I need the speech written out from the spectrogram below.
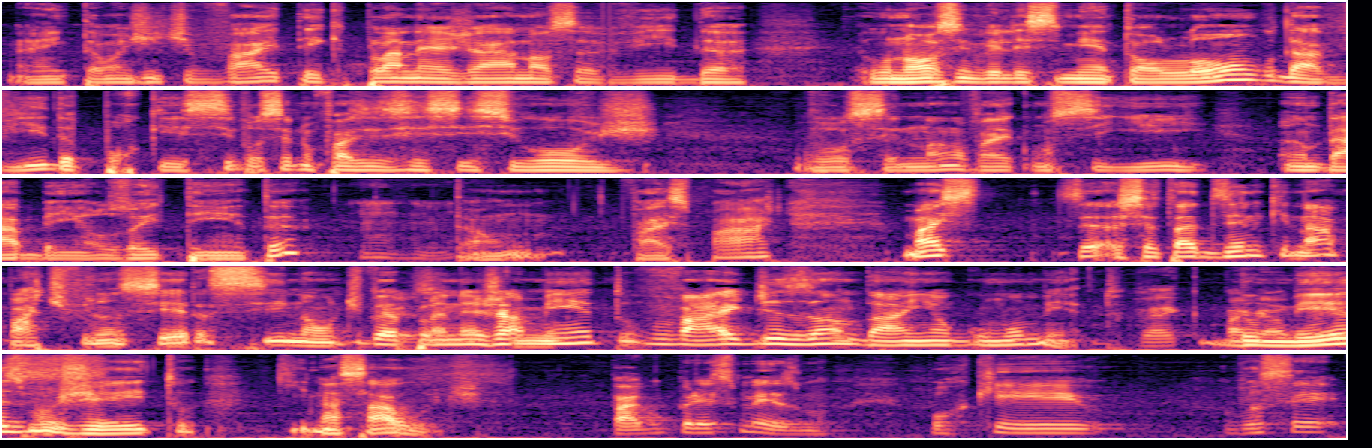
né? Então a gente vai ter que planejar a nossa vida, o nosso envelhecimento ao longo da vida, porque se você não faz exercício hoje, você não vai conseguir andar bem aos 80. Uhum. Então faz parte. Mas você está dizendo que na parte financeira, se não tiver planejamento, vai desandar em algum momento. Do mesmo jeito que na saúde. Paga o preço mesmo. Porque você.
